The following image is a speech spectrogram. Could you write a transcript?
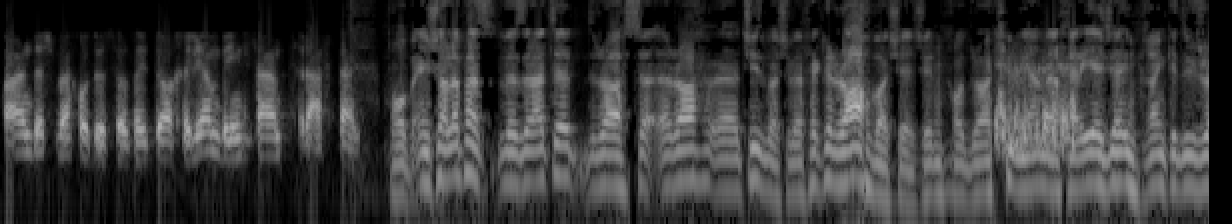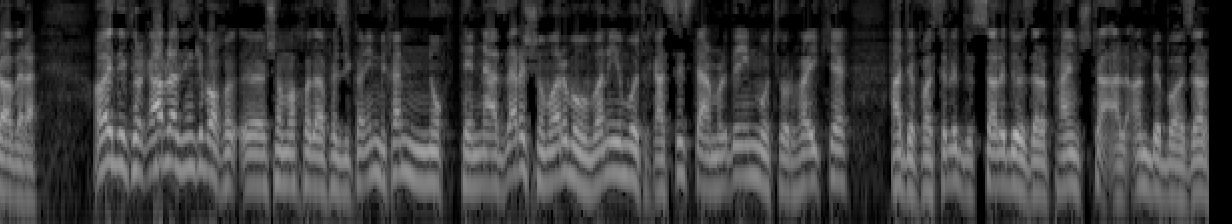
خواهند داشت و خودروسازهای داخلی هم به این سمت رفتن. خب انشالله پس وزارت راه, راه چیز باشه به فکر راه باشه چون خودروها که میان بالاخره یه جایی می‌خوان که توش راه برن. آقای دکتر قبل از اینکه با شما خدافظی کنیم می‌خوایم نقطه نظر شما رو به عنوان یه متخصص در مورد این موتورهایی که حد فاصله سال 2005 تا الان به بازار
